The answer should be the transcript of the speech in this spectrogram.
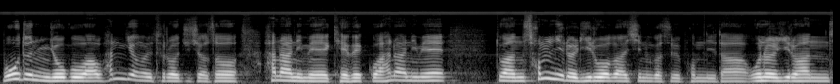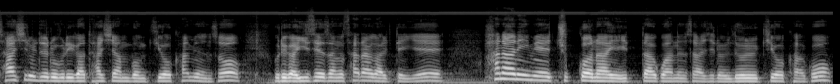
모든 요구와 환경을 들어주셔서 하나님의 계획과 하나님의 또한 섭리를 이루어 가시는 것을 봅니다. 오늘 이러한 사실들을 우리가 다시 한번 기억하면서 우리가 이 세상 살아갈 때에 하나님의 주권하에 있다고 하는 사실을 늘 기억하고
